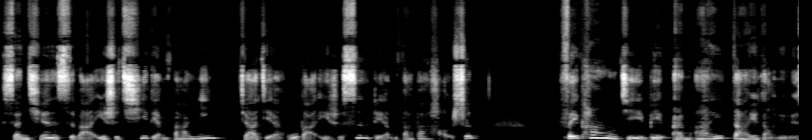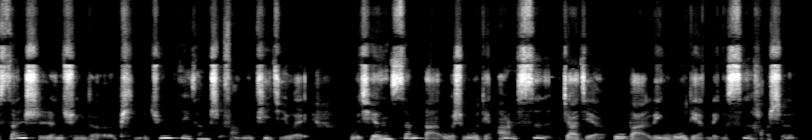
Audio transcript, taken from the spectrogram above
三千四百一十七点八一加减五百一十四点八八毫升。肥胖及 BMI 大于等于三十人群的平均内脏脂肪体积为五千三百五十五点二四加减五百零五点零四毫升。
